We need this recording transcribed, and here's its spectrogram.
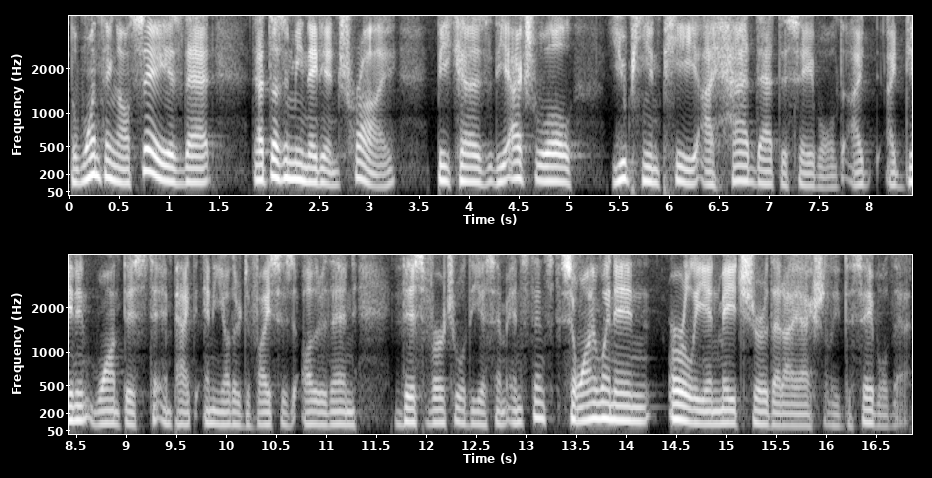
the one thing I'll say is that that doesn't mean they didn't try because the actual UPnP, I had that disabled. I, I didn't want this to impact any other devices other than this virtual DSM instance. So I went in early and made sure that I actually disabled that.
